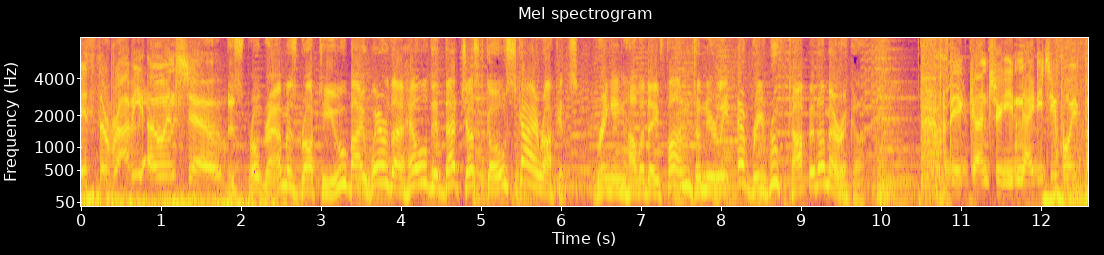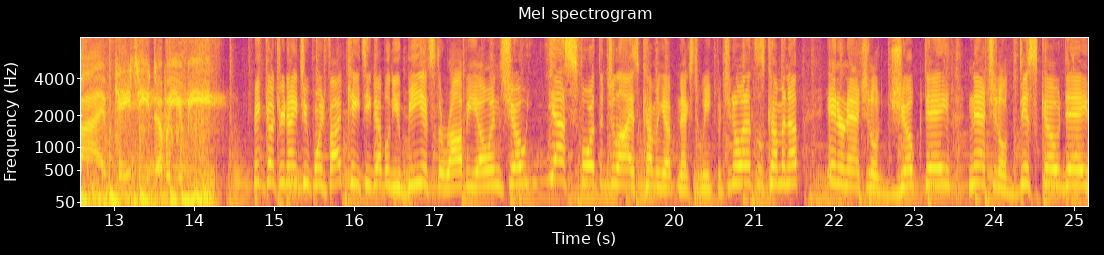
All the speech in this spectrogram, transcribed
It's the Robbie Owens Show. This program is brought to you by Where the Hell Did That Just Go Skyrockets, bringing holiday fun to nearly every rooftop in America. Big Country 92.5 KTWB. Big Country 92.5 KTWB. It's the Robbie Owens Show. Yes, 4th of July is coming up next week, but you know what else is coming up? International Joke Day, National Disco Day,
